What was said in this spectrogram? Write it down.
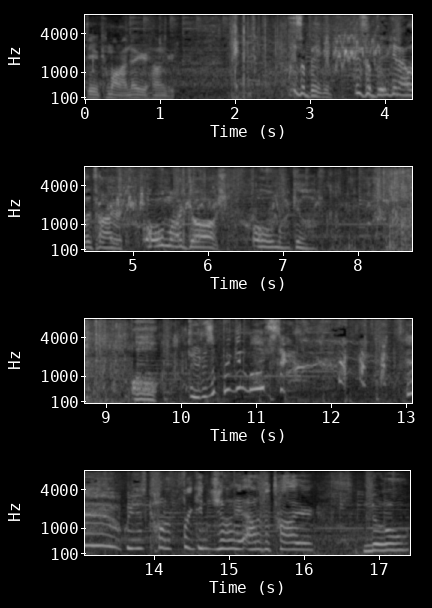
Dude, come on, I know you're hungry. It's a big one. It's a big one out of the tire. Oh my gosh. Oh my gosh. Oh, dude, it's a freaking monster. we just caught a freaking giant out of the tire. No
